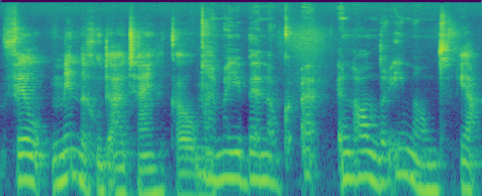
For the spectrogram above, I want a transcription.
veel minder goed uit zijn gekomen. Ja, maar je bent ook eh, een ander iemand. Ja,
